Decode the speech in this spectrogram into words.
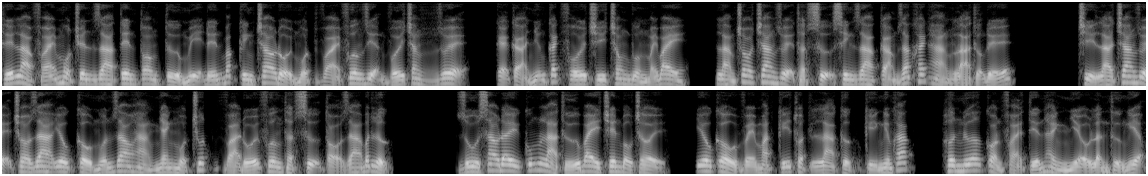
thế là phái một chuyên gia tên Tom từ Mỹ đến Bắc Kinh trao đổi một vài phương diện với Trang Duệ, kể cả những cách phối trí trong buồng máy bay, làm cho Trang Duệ thật sự sinh ra cảm giác khách hàng là thượng đế. Chỉ là Trang Duệ cho ra yêu cầu muốn giao hàng nhanh một chút và đối phương thật sự tỏ ra bất lực. Dù sao đây cũng là thứ bay trên bầu trời, yêu cầu về mặt kỹ thuật là cực kỳ nghiêm khắc, hơn nữa còn phải tiến hành nhiều lần thử nghiệm,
